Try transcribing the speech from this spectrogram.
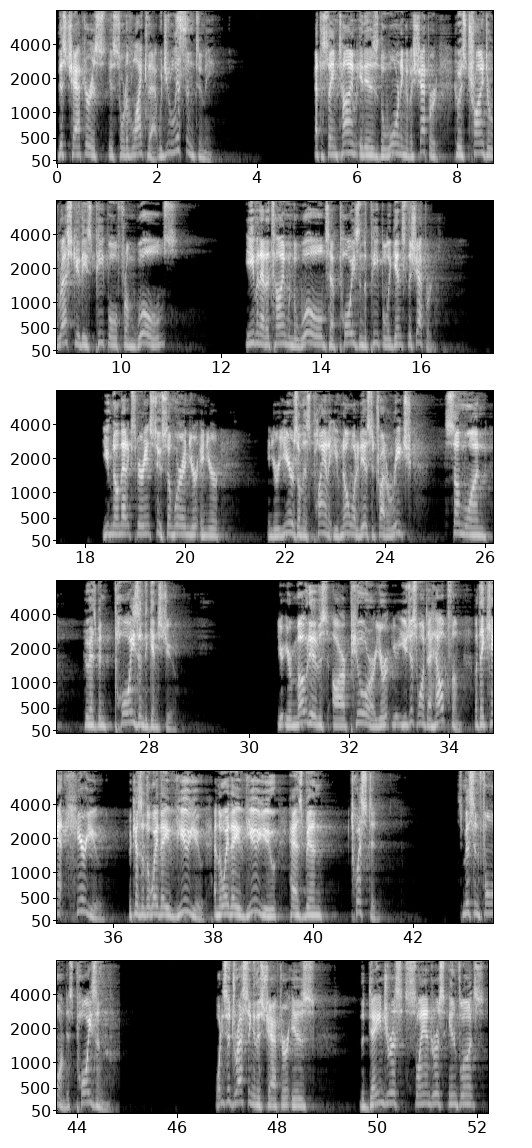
This chapter is, is sort of like that. Would you listen to me? At the same time, it is the warning of a shepherd who is trying to rescue these people from wolves, even at a time when the wolves have poisoned the people against the shepherd. You've known that experience too. Somewhere in your, in your, in your years on this planet, you've known what it is to try to reach someone who has been poisoned against you. Your, your motives are pure. You, you just want to help them but they can't hear you because of the way they view you. And the way they view you has been twisted. It's misinformed. It's poisoned. What he's addressing in this chapter is the dangerous, slanderous influence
